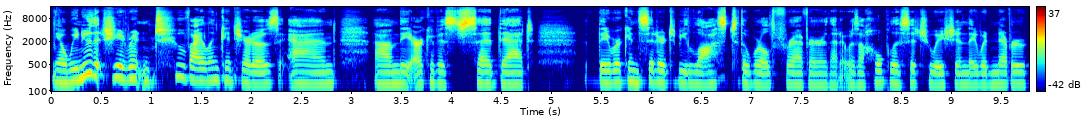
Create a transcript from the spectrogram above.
you know, we knew that she had written two violin concertos, and um, the archivist said that they were considered to be lost to the world forever, that it was a hopeless situation. They would never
